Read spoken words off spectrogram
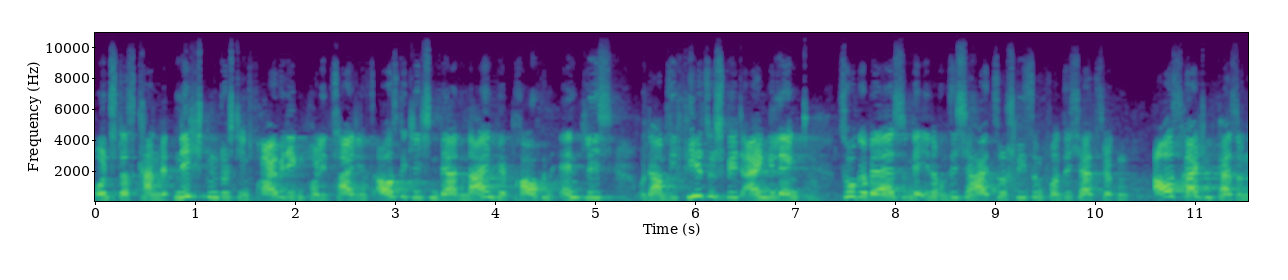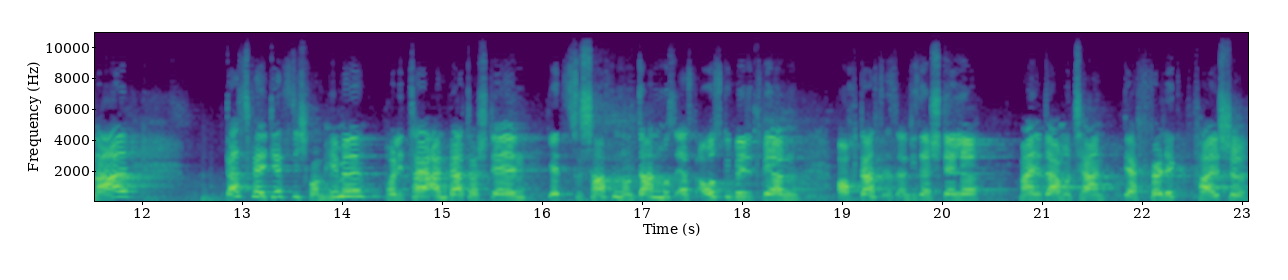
Und das kann mitnichten durch den freiwilligen Polizeidienst ausgeglichen werden. Nein, wir brauchen endlich, und da haben Sie viel zu spät eingelenkt, zur Gewährleistung der inneren Sicherheit, zur Schließung von Sicherheitslücken ausreichend Personal. Das fällt jetzt nicht vom Himmel, Polizeianwärterstellen jetzt zu schaffen, und dann muss erst ausgebildet werden. Auch das ist an dieser Stelle, meine Damen und Herren, der völlig falsche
